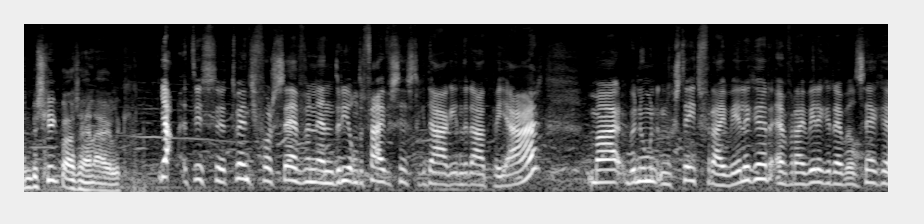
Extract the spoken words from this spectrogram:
24-7 beschikbaar zijn eigenlijk. Ja, het is 24-7 en 365 dagen inderdaad per jaar. Maar we noemen het nog steeds vrijwilliger. En vrijwilliger dat wil zeggen,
